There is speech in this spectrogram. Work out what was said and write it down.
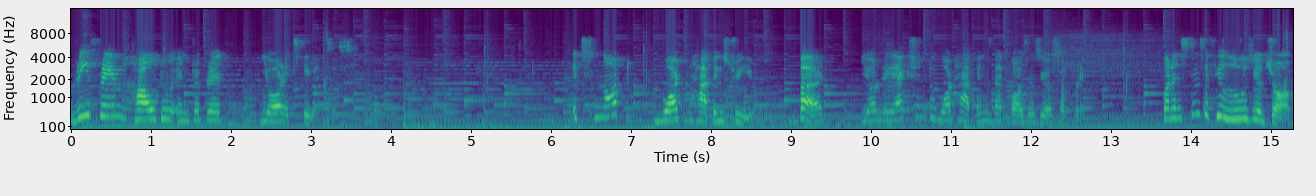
reframe how to interpret your experiences. It's not what happens to you, but your reaction to what happens that causes your suffering. For instance, if you lose your job,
